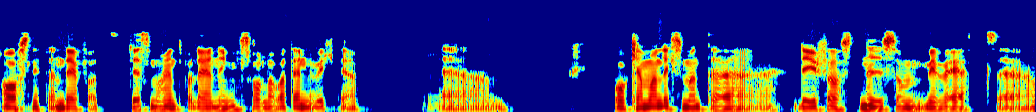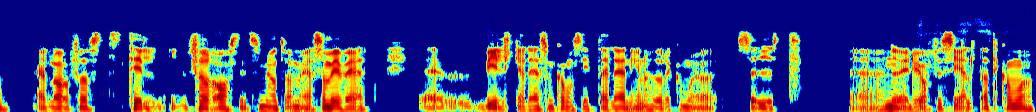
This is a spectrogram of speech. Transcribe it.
avsnitten. Det är för att det som har hänt på ledningshåll har varit ännu viktigare. Mm. Eh, Och kan man liksom inte, det är ju först nu som vi vet, eh, eller först till förra avsnittet som jag inte var med, som vi vet eh, vilka det är som kommer att sitta i ledningen och hur det kommer att se ut. Eh, nu är det ju officiellt att det kommer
